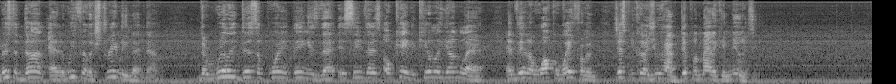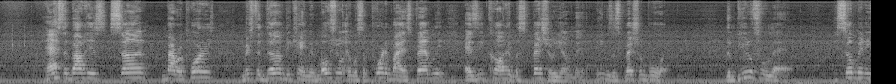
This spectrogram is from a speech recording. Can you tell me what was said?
Mr. Dunn added, we feel extremely let down. The really disappointing thing is that it seems that it's okay to kill a young lad and then walk away from him just because you have diplomatic immunity. Asked about his son by reporters, Mr. Dunn became emotional and was supported by his family as he called him a special young man. He was a special boy. The beautiful lad. So many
